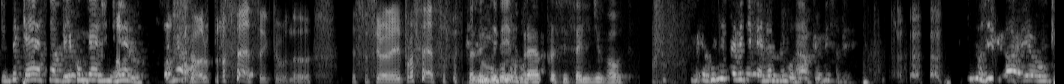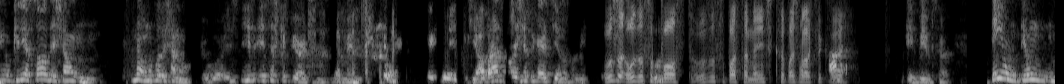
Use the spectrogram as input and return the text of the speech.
Se você quer saber como ganhar dinheiro, você vai lá. Olha o processo, hein? Que o- no- esse senhor aí processa. Fazendo Não, direito não, não. pra processar ele de volta. Eu vi isso me defendendo no tribunal, quero nem saber. Inclusive, eu, eu queria só deixar um. Não, não vou deixar, não. Eu- esse, esse acho que é pior da merda. Um abraço para Alexandre Garcia, nosso amigo. Usa, usa suposto, usa supostamente que você pode falar o que você quiser. Bibo, senhor. Tem um, tem, um,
